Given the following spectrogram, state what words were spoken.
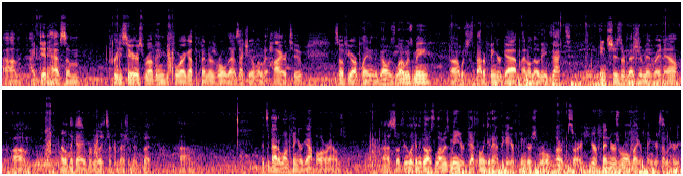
Um, I did have some pretty serious rubbing before I got the fenders rolled. I was actually a little bit higher too. So if you are planning to go as low as me, uh, which is about a finger gap, I don't know the exact inches or measurement right now. Um, I don't think I ever really took a measurement, but um, it's about a one finger gap all around. Uh, so if you're looking to go as low as me, you're definitely gonna have to get your fingers rolled, or sorry, your fenders rolled, not your fingers, that would hurt.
